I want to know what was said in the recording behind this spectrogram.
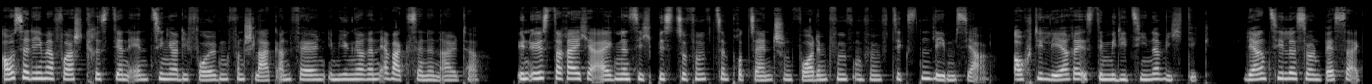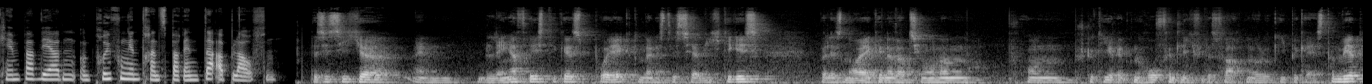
Außerdem erforscht Christian Enzinger die Folgen von Schlaganfällen im jüngeren Erwachsenenalter. In Österreich ereignen sich bis zu 15 Prozent schon vor dem 55. Lebensjahr. Auch die Lehre ist dem Mediziner wichtig. Lernziele sollen besser erkennbar werden und Prüfungen transparenter ablaufen. Das ist sicher ein längerfristiges Projekt und eines, das sehr wichtig ist, weil es neue Generationen von Studierenden hoffentlich für das Fach Neurologie begeistern wird.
